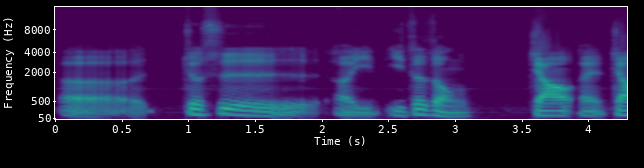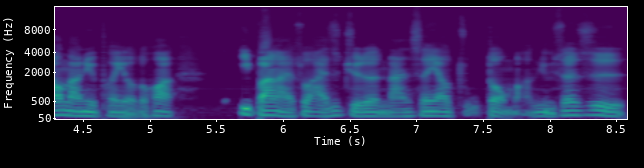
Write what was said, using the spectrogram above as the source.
呃，就是呃，以以这种交呃交男女朋友的话，一般来说还是觉得男生要主动嘛，女生是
